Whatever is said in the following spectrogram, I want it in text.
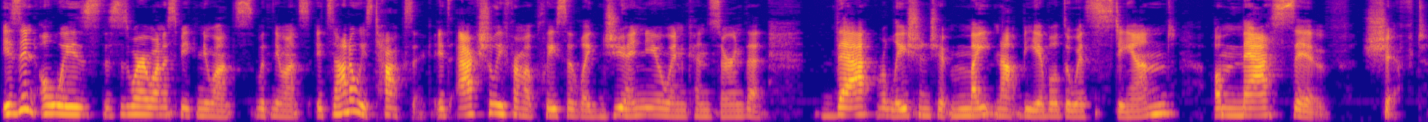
isn't always this is where i want to speak nuance with nuance it's not always toxic. It's actually from a place of like genuine concern that that relationship might not be able to withstand a massive shift.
